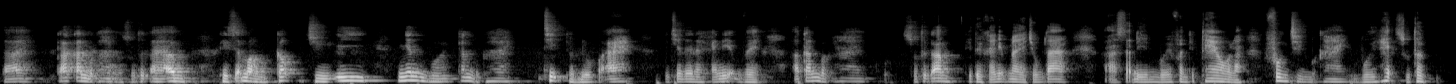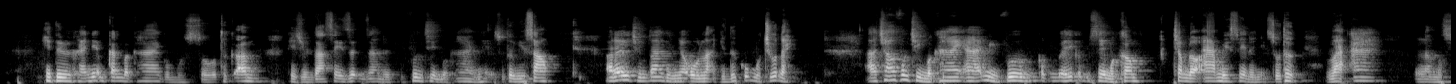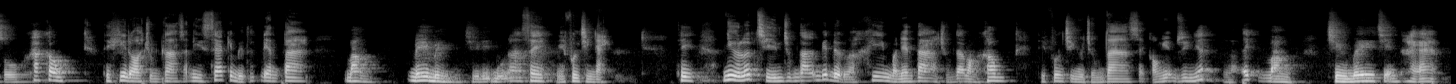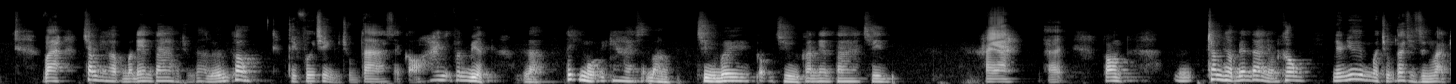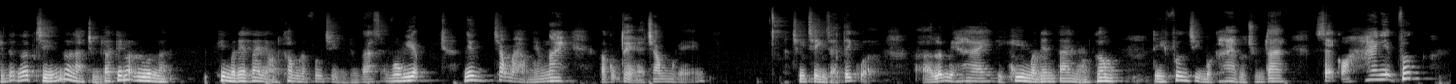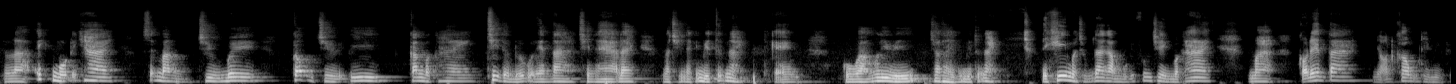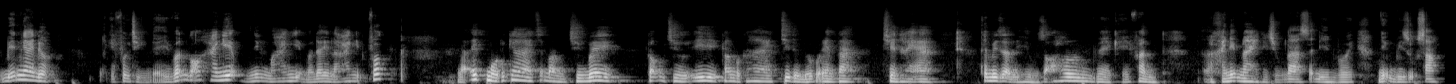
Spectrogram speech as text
đây các căn bậc hai của số thực a âm thì sẽ bằng cộng trừ y nhân với căn bậc hai trị tuyệt đối của a thì trên đây là khái niệm về à, căn bậc hai của số thực âm. Thì từ khái niệm này chúng ta à, sẽ đến với phần tiếp theo là phương trình bậc hai với hệ số thực. Thì từ khái niệm căn bậc hai của một số thực âm thì chúng ta xây dựng ra được phương trình bậc hai với hệ số thực như sau. Ở đây chúng ta cùng nhau ôn lại kiến thức cũ một chút này. À, cho phương trình bậc hai a bình phương cộng b cộng c bằng không trong đó a b c là những số thực và a là một số khác không thì khi đó chúng ta sẽ đi xét cái biểu thức delta bằng b bình trừ đi 4ac cái phương trình này thì như ở lớp 9 chúng ta đã biết được là khi mà delta của chúng ta bằng không, thì phương trình của chúng ta sẽ có nghiệm duy nhất là x bằng trừ b trên 2a và trong trường hợp mà delta của chúng ta lớn không, thì phương trình của chúng ta sẽ có hai nghiệm phân biệt là x1 x2 sẽ bằng trừ b cộng trừ căn delta trên 2a Đấy. còn ừ, trong trường hợp delta nhỏ không, nếu như mà chúng ta chỉ dừng lại kiến thức lớp 9 là chúng ta kết luận luôn là khi mà delta nhỏ không là phương trình của chúng ta sẽ vô nghiệm. Nhưng trong bài học ngày hôm nay và cụ thể là trong cái chương trình giải tích của uh, lớp 12 thì khi mà delta nhỏ không thì phương trình bậc 2 của chúng ta sẽ có hai nghiệm phức là x1 x2 sẽ bằng trừ b cộng trừ y căn bậc 2 trị tuyệt đối của delta trên a. Đây là chính là cái biệt thức này. Các em cố gắng lưu ý cho thầy cái biệt thức này. Thì khi mà chúng ta gặp một cái phương trình bậc 2 mà có delta nhỏ không thì mình phải biết ngay được là cái phương trình đấy vẫn có hai nghiệm nhưng mà hai nghiệm ở đây là hai nghiệm phức là x1 x2 sẽ bằng trừ b cộng trừ y căn bậc 2 chia tuyệt đối của delta trên 2a. Thế bây giờ để hiểu rõ hơn về cái phần à, khái niệm này thì chúng ta sẽ đến với những ví dụ sau.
